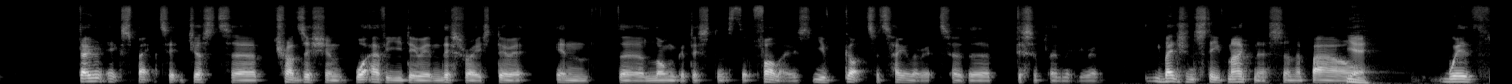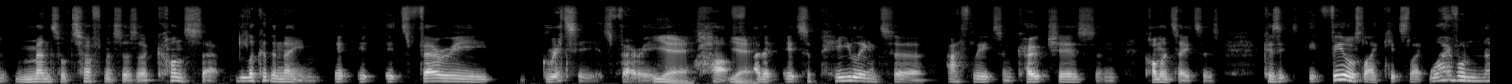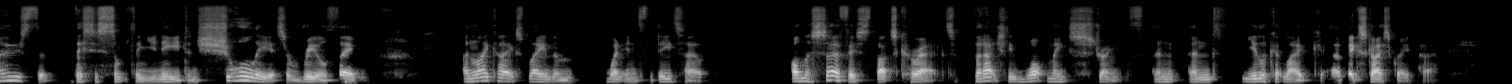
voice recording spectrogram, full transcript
don't expect it just to transition whatever you do in this race, do it in the longer distance that follows. You've got to tailor it to the discipline that you're in. You mentioned Steve Magness and about Yeah. With mental toughness as a concept. Look at the name; it, it it's very gritty. It's very Yeah, tough, yeah. and it, it's appealing to athletes and coaches and commentators because it it feels like it's like well everyone knows that this is something you need, and surely it's a real thing. And like I explained and went into the detail, on the surface that's correct, but actually what makes strength? And and you look at like a big skyscraper.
